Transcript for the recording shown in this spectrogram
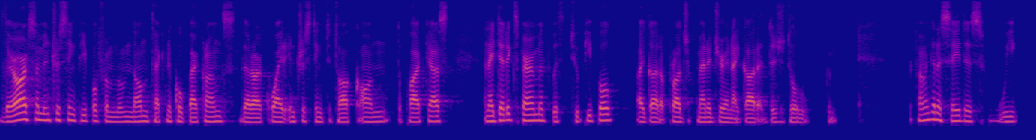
there are some interesting people from non-technical backgrounds that are quite interesting to talk on the podcast. And I did experiment with two people. I got a project manager and I got a digital. If I'm going to say this, we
